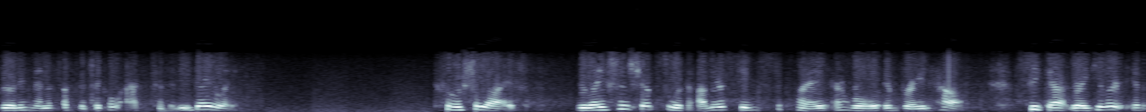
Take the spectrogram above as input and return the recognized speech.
30 minutes of physical activity daily. Socialize. Relationships with others seems to play a role in brain health. Seek out regular in-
